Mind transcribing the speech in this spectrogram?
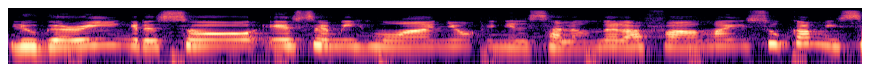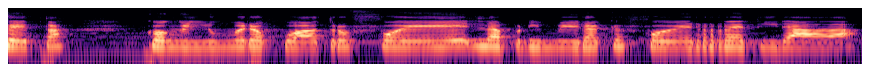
Lugery ingresó ese mismo año en el Salón de la Fama y su camiseta con el número 4 fue la primera que fue retirada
